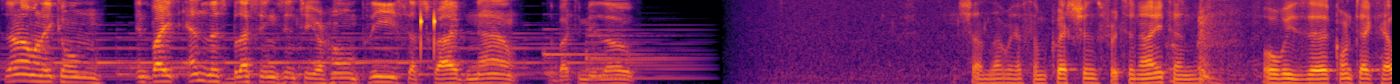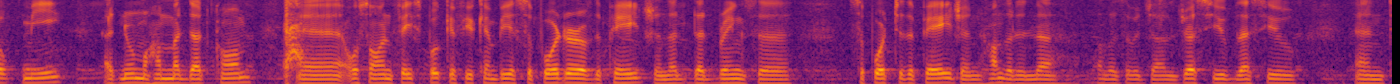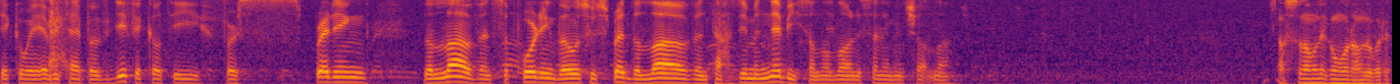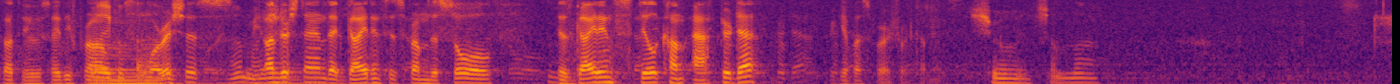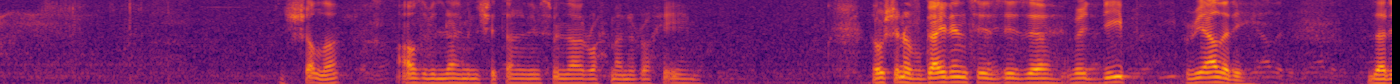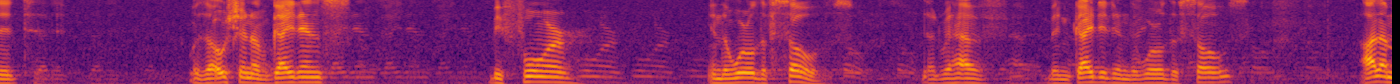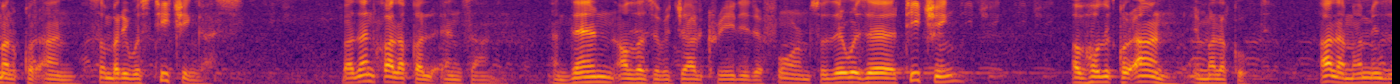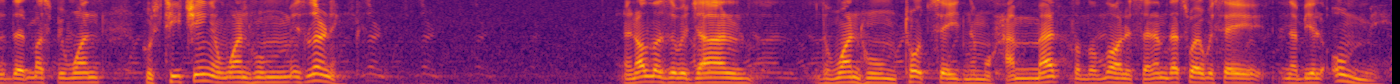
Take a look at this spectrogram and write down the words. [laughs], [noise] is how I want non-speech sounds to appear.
Assalamu alaikum. Invite endless blessings into your home. Please subscribe now, the button below. InshaAllah we have some questions for tonight and always uh, contact help me at nurmuhammad.com. Uh, also on Facebook if you can be a supporter of the page and that, that brings uh, support to the page and alhamdulillah Allah dress you, bless you and take away every type of difficulty for spreading the love and supporting those who spread the love and tahzim al-Nabi inshaAllah. Assalamu alaikum wa rahmatullahi wa barakatuh. Sayyidi from Mauritius. We understand that guidance is from the soul. Does guidance still come after death? Forgive us for our shortcomings. Sure, inshaAllah. InshaAllah. A'udhu billahi min shaitanir Bismillahir Rahmanir Rahim. The ocean of guidance is, is a very deep reality that it was an ocean of guidance before in the world of souls that we have been guided in the world of souls. Alam al-Qur'an, somebody was teaching us but then khalaqal insan and then Allah created a form. So there was a teaching of Holy Qur'an in Malakut. Alama means that there must be one who's teaching and one whom is learning. And Allah the one whom taught Sayyidina Muhammad that's why we say Nabil Ummi,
